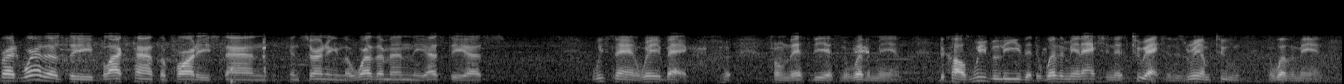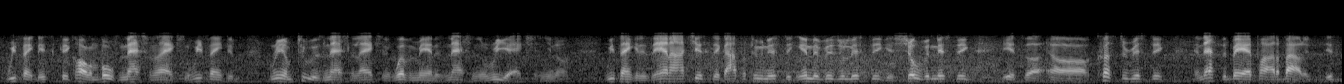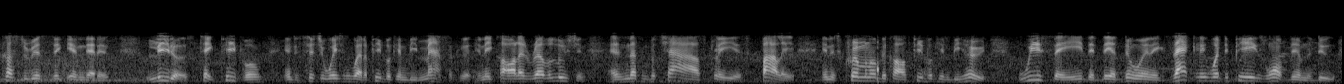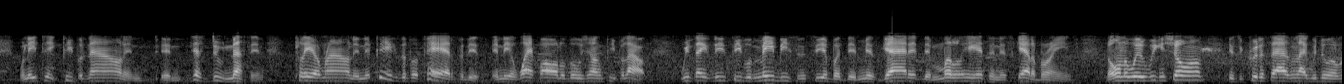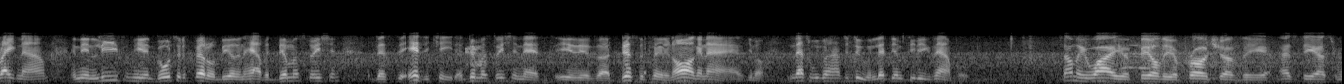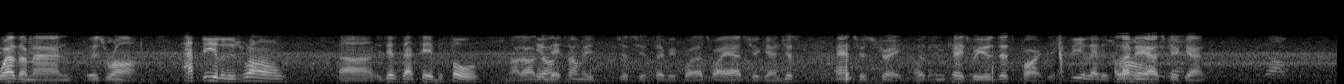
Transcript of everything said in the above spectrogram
Fred, where does the Black Panther Party stand concerning the Weathermen, the SDS? We stand way back from the SDS and the Weathermen because we believe that the Weathermen action, there's two actions, there's RYM 2 and Weatherman. We think they, they call them both national action. We think that RYM 2 is national action, Weatherman is national reaction, you know. We think it is anarchistic, opportunistic, individualistic, it's chauvinistic, it's uh, uh, custeristic, and that's the bad part about it. It's custeristic in that its leaders take people into situations where the people can be massacred, and they call that revolution. And it's nothing but child's play, it's folly, and it's criminal because people can be hurt. We say that they're doing exactly what the pigs want them to do. When they take people down and, and just do nothing, play around, and the pigs are prepared for this, and they'll wipe all of those young people out. We think these people may be sincere, but they're misguided, they're muddleheads, and they're scatterbrains. The only way we can show them is to criticize them like we're doing right now, and then leave from here and go to the federal building and have a demonstration that's to educate, a demonstration that is uh, disciplined and organized, you know. And that's what we're going to have to do, and let them see the examples. Tell me why you feel the approach of the SDS weatherman is wrong. I feel it is wrong, uh, just as I said before, no, don't, don't tell me just you said before. That's why I asked you again. Just answer straight, okay. just in case we use this part. I feel that is wrong. Let me ask you again.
